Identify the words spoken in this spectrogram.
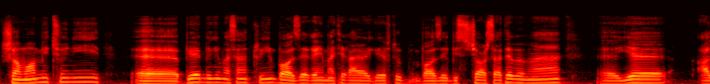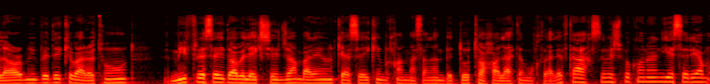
شما می‌تونید بیایم بگیم مثلا تو این بازه قیمتی قرار گرفت تو بازه 24 ساعته به من یه الارمی بده که براتون میفرسته double exchange هم برای اون کسایی که می‌خوان مثلا به دو تا حالت مختلف تقسیمش بکنن. یه سری هم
